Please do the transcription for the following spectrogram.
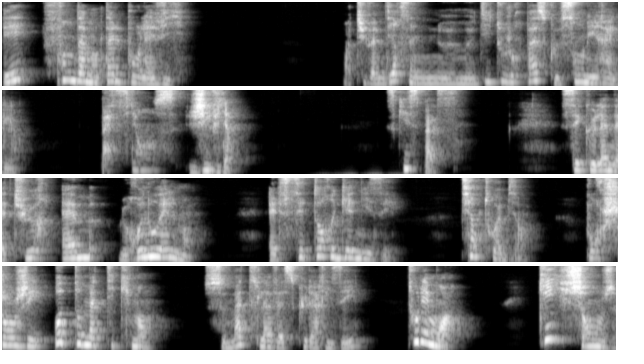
est fondamental pour la vie. Ah, tu vas me dire, ça ne me dit toujours pas ce que sont les règles j'y viens. Ce qui se passe, c'est que la nature aime le renouvellement. Elle s'est organisée, tiens-toi bien, pour changer automatiquement ce matelas vascularisé tous les mois. Qui change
